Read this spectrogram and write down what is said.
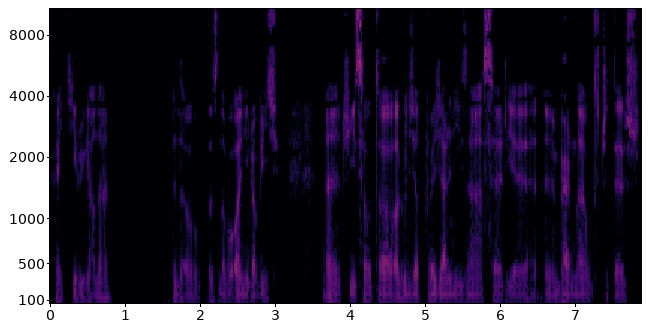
Criteriona będą znowu oni robić. E, czyli są to ludzie odpowiedzialni za serię e, Burnout, czy też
